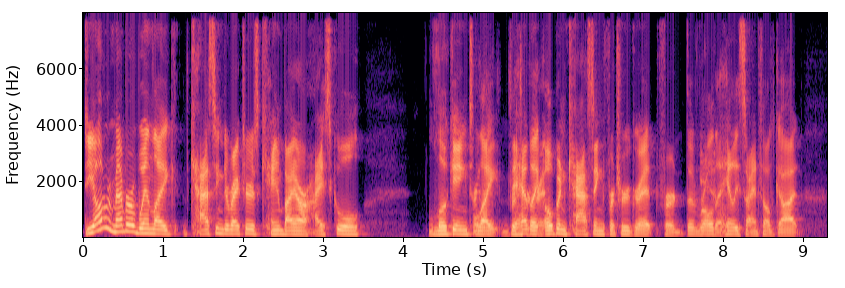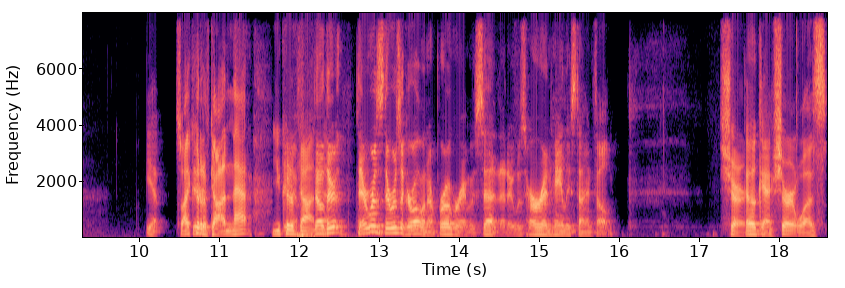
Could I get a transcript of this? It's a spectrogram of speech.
Do y'all remember when like casting directors came by our high school looking to like they had True like Grit. open casting for True Grit for the role that Hailee Steinfeld got? Yep. So I could have gotten that. You could have gotten No, there there was there was a girl in our program who said that it was her and Hailee Steinfeld. Sure. Okay. I'm sure it was.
